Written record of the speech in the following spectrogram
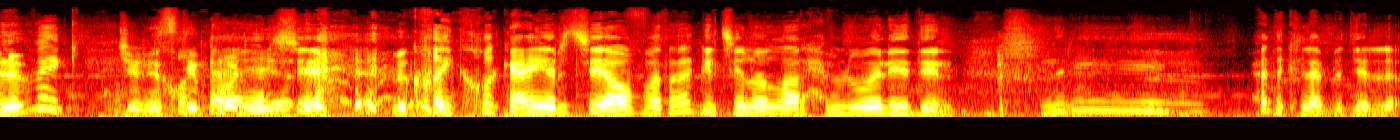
لو ميك تي ريستي بولي لو خوك خوك عايرتيه. قلتي له الله يرحم الوالدين. بحال ديك اللعبه ديال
